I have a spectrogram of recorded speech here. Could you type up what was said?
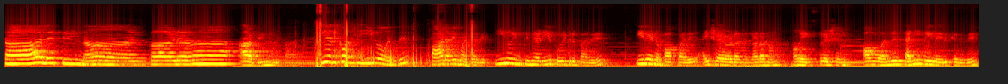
தாளத்தில் நான் பாடவா? அப்படின்னு முடிப்பாங்க. இது வரைக்கும் வந்து ஹீரோ வந்து பாடவே மாட்டார். ஹீரோயின் பின்னாடியே போயிட்டு இருப்பாரு ஹீரோயினை பார்ப்பாரு. ஐஷாயோட அந்த நடனம் அவங்க எக்ஸ்பிரஷன் அவங்க வந்து தனிமையில் இருக்கிறது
